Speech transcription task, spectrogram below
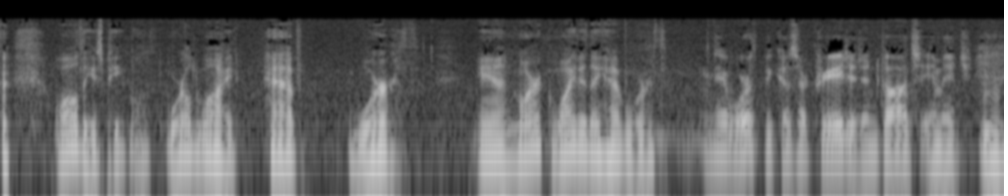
all these people worldwide have worth. And Mark, why do they have worth? They have worth because they're created in God's image. Mm.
